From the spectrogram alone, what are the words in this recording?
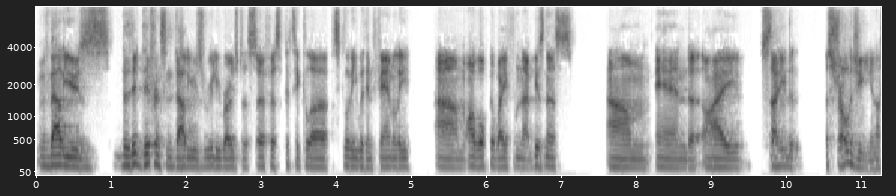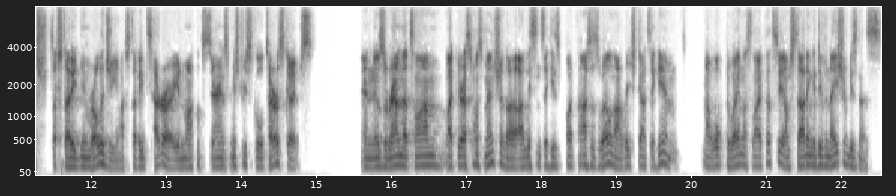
values, the difference in values really rose to the surface, particular, particularly within family. Um, I walked away from that business um, and I studied astrology and I, I, studied numerology and I studied tarot in Michael Tsarion's mystery school, Taroscopes. And it was around that time, like Yerasimos mentioned, I, I, listened to his podcast as well and I reached out to him and I walked away and I was like, "Let's see, I'm starting a divination business.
